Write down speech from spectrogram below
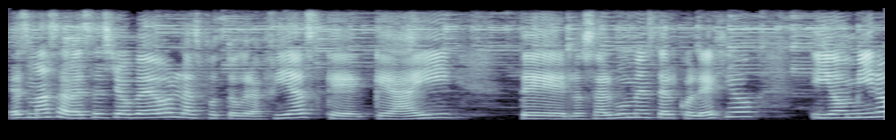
Es más, a veces yo veo las fotografías que, que hay de los álbumes del colegio y yo miro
